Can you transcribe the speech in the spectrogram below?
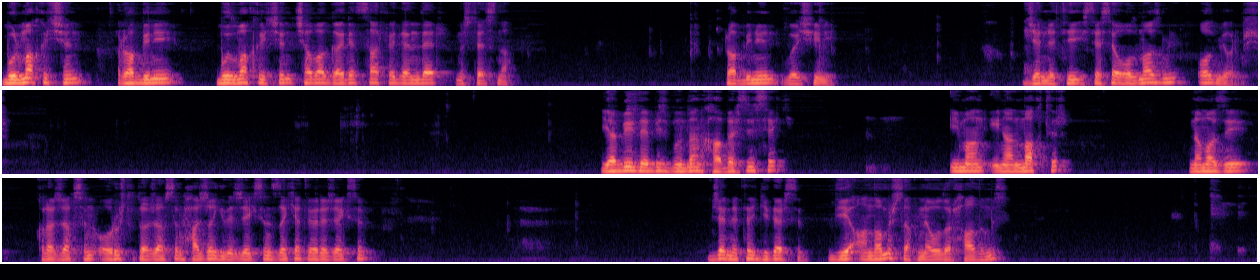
bulmak için, Rabbini bulmak için çaba gayret sarf edenler müstesna. Rabbinin veçhini. Cenneti istese olmaz mı? Olmuyormuş. Ya bir de biz bundan habersizsek, iman inanmaktır. Namazı kılacaksın, oruç tutacaksın, hacca gideceksin, zekat vereceksin. Cennete gidersin diye anlamışsak ne olur halimiz?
